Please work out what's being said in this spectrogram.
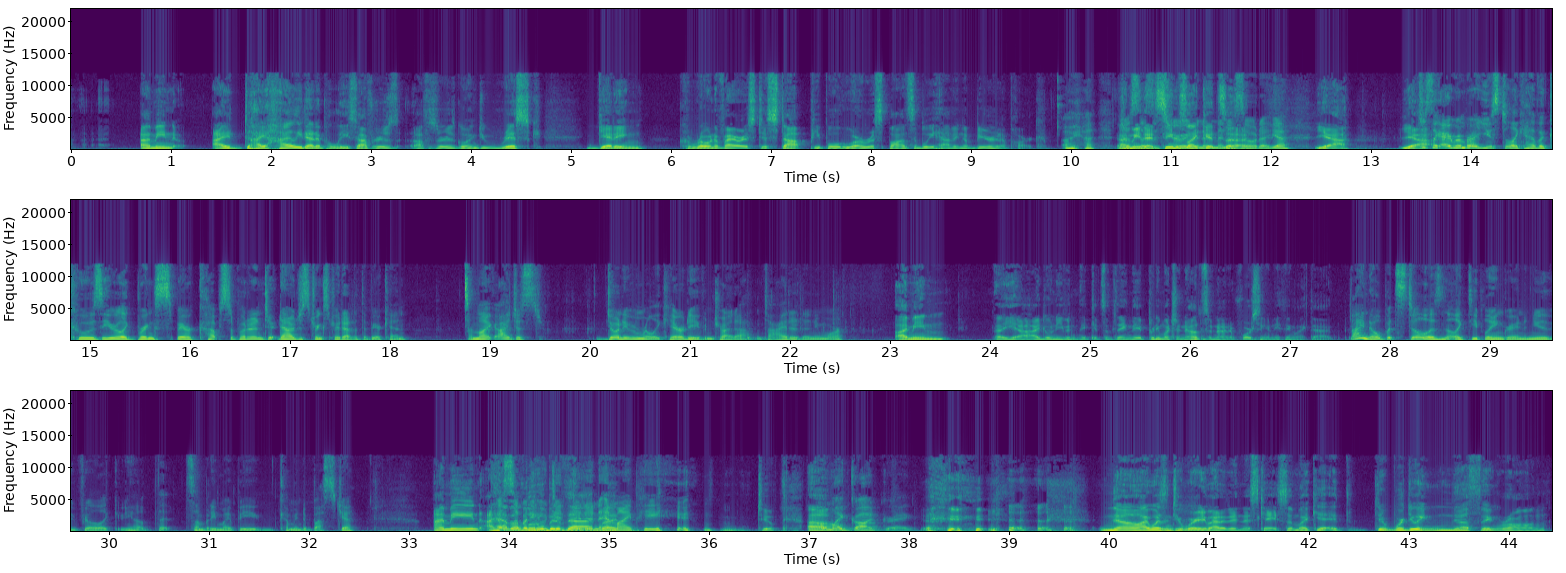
I mean, I, I highly doubt a police officer's, officer is going to risk getting coronavirus to stop people who are responsibly having a beer in a park. Oh yeah, I mean, that seems like in it's a- Minnesota. yeah, Yeah, yeah. just like I remember, I used to like have a koozie or like bring spare cups to put it into. Now I just drink straight out of the beer can. I'm like, I just don't even really care to even try to to hide it anymore. I mean, uh, yeah, I don't even think it's a thing. They pretty much announced they're not enforcing anything like that. I know, but still, isn't it like deeply ingrained in you? You feel like you know that somebody might be coming to bust you. I mean, I have a little bit did of that an MIP. too. oh Um, my god, Greg! no, I wasn't too worried about it in this case. I'm like, yeah, it, we're doing nothing wrong,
